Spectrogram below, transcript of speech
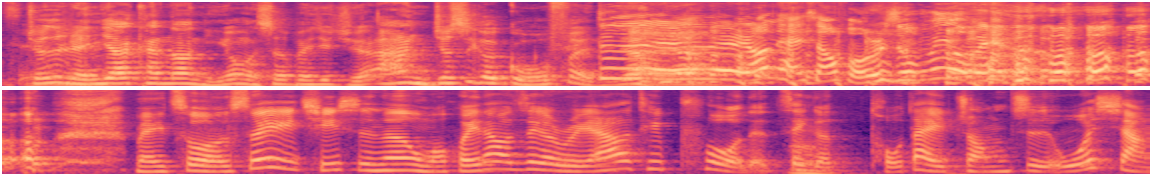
子。就是人家看到你用的设备就觉得啊，你就是个果粉。对对对对，然后你还想否认说没有没有。没错，所以其实呢，我们回到这个 Reality Pro 的这个头戴装置，嗯、我想。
